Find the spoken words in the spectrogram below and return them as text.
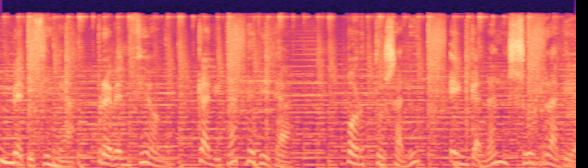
Medicina, prevención, calidad de vida. Por tu salud en Canal Sur Radio.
